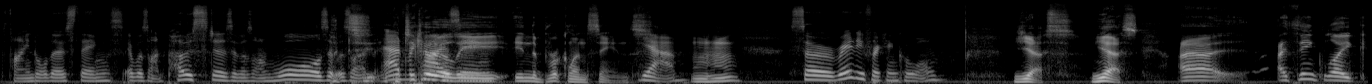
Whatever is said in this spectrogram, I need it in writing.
find all those things. It was on posters, it was on walls, it was on advertising. Particularly in the Brooklyn scenes. Yeah. Mm-hmm. So really freaking cool. Yes, yes. Uh, I think like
